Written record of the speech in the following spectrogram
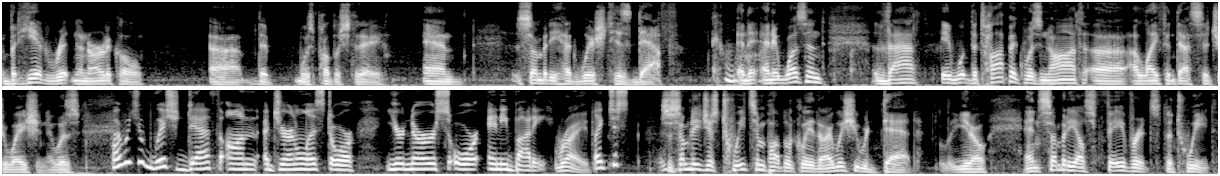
But he had written an article uh, that was published today, and somebody had wished his death. And it, and it wasn't that it the topic was not uh, a life and death situation. It was Why would you wish death on a journalist or your nurse or anybody? Right. Like just So somebody just tweets him publicly that I wish you were dead, you know, and somebody else favorites the tweet,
